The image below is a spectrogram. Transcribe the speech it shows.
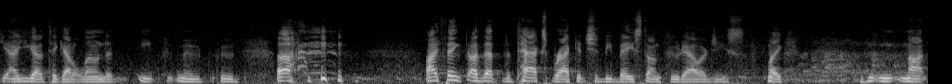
you got to take out a loan to eat food. Uh, I think uh, that the tax bracket should be based on food allergies, like not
